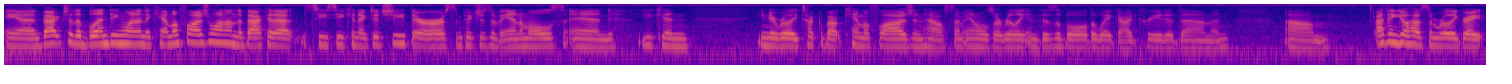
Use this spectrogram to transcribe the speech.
And back to the blending one and the camouflage one on the back of that CC connected sheet, there are some pictures of animals and you can, you know, really talk about camouflage and how some animals are really invisible the way God created them. And um, I think you'll have some really great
